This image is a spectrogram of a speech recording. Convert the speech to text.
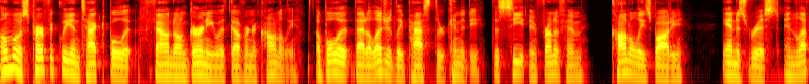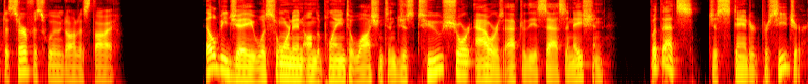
Almost perfectly intact bullet found on gurney with Governor Connally, a bullet that allegedly passed through Kennedy, the seat in front of him, Connally's body, and his wrist and left a surface wound on his thigh. LBJ was sworn in on the plane to Washington just two short hours after the assassination, but that's just standard procedure,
